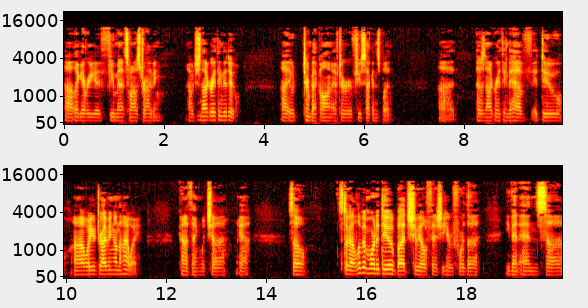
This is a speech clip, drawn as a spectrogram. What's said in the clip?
uh, like every few minutes when I was driving, which is not a great thing to do. It would turn back on after a few seconds, but that was not a great thing to have it do uh, while you're driving on the highway, kind of thing. Which, uh, yeah. So, still got a little bit more to do, but should be able to finish it here before the event ends uh,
